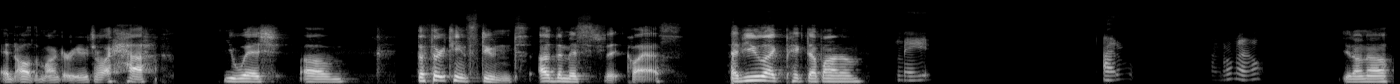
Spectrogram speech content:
And all the manga readers are like, ha, you wish. Um, the 13th student of the misfit class. Have you like picked up on him? Mate. I don't I don't know. You don't know.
